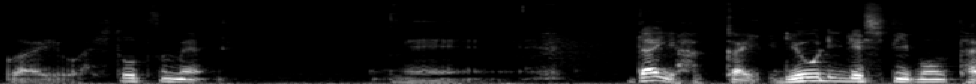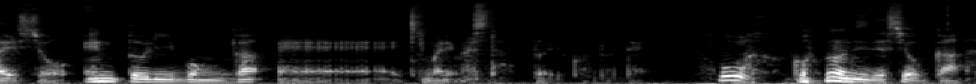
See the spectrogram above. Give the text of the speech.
回は一つ目、えー、第8回料理レシピ本大賞エントリー本が、えー、決まりましたということで。ほう。ご存知でしょうか？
